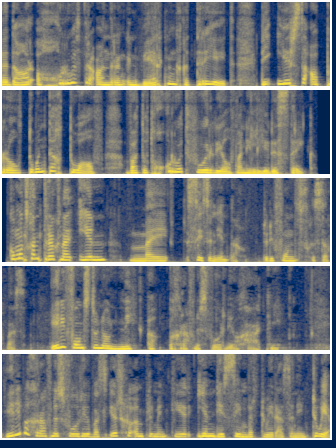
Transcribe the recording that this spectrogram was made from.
dat daar 'n groot verandering in werking getree het die 1 April 2012 wat tot groot voordeel van die lede strek. Kom ons gaan terug na 1 Mei 96 toe die fonds gestig was. Hierdie fonds toe nou nie 'n begrafnisvoordeel gehad nie. Hierdie begrafnisvoordeel was eers geïmplementeer 1 Desember 2002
